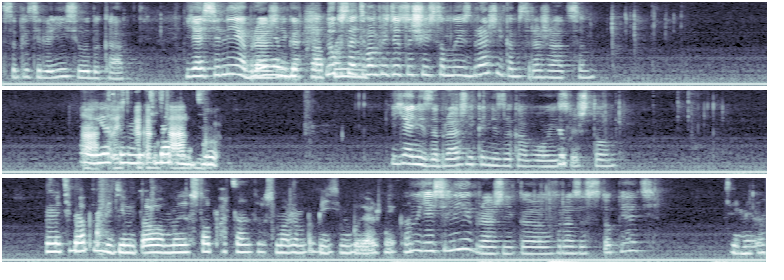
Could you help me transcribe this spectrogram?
сопротивление силы быка. Я сильнее бражника. быка, Ну, кстати, понятно. вам придется еще и со мной и с бражником сражаться. Ну, А, то если есть вы как победим, Я не за бражника, ни за кого, если что. Мы тебя победим, то мы сто процентов сможем победить бражника. Ну, я сильнее бражника в раза 105. Именно.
